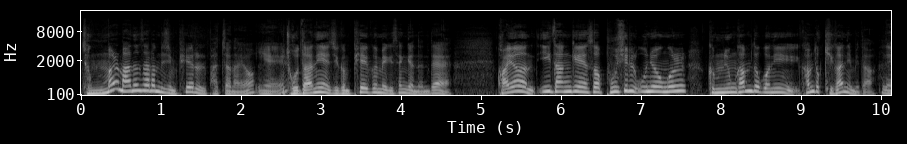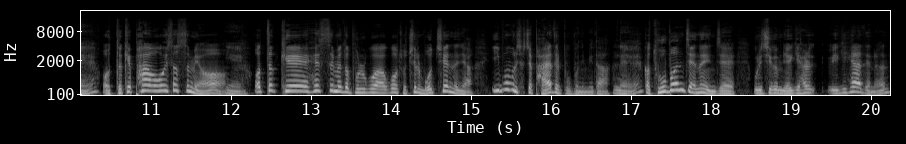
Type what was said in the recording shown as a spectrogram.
정말 많은 사람들이 지금 피해를 봤잖아요. 예. 조 단위의 지금 피해 금액이 생겼는데 과연 이 단계에서 부실 운용을 금융감독원이 감독 기관입니다. 네. 어떻게 파악하고 있었으며 예. 어떻게 했음에도 불구하고 조치를 못 취했느냐 이 부분이 첫째 봐야 될 부분입니다. 네. 그러니까 두 번째는 이제 우리 지금 얘기할 얘기해야 되는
